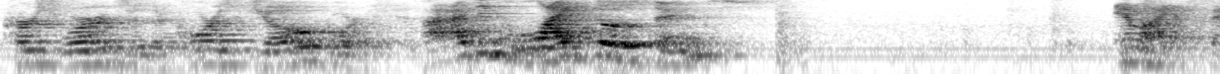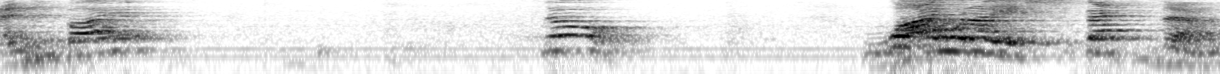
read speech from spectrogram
curse words or the coarse joke, or I didn't like those things. Am I offended by it? No. Why would I expect them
